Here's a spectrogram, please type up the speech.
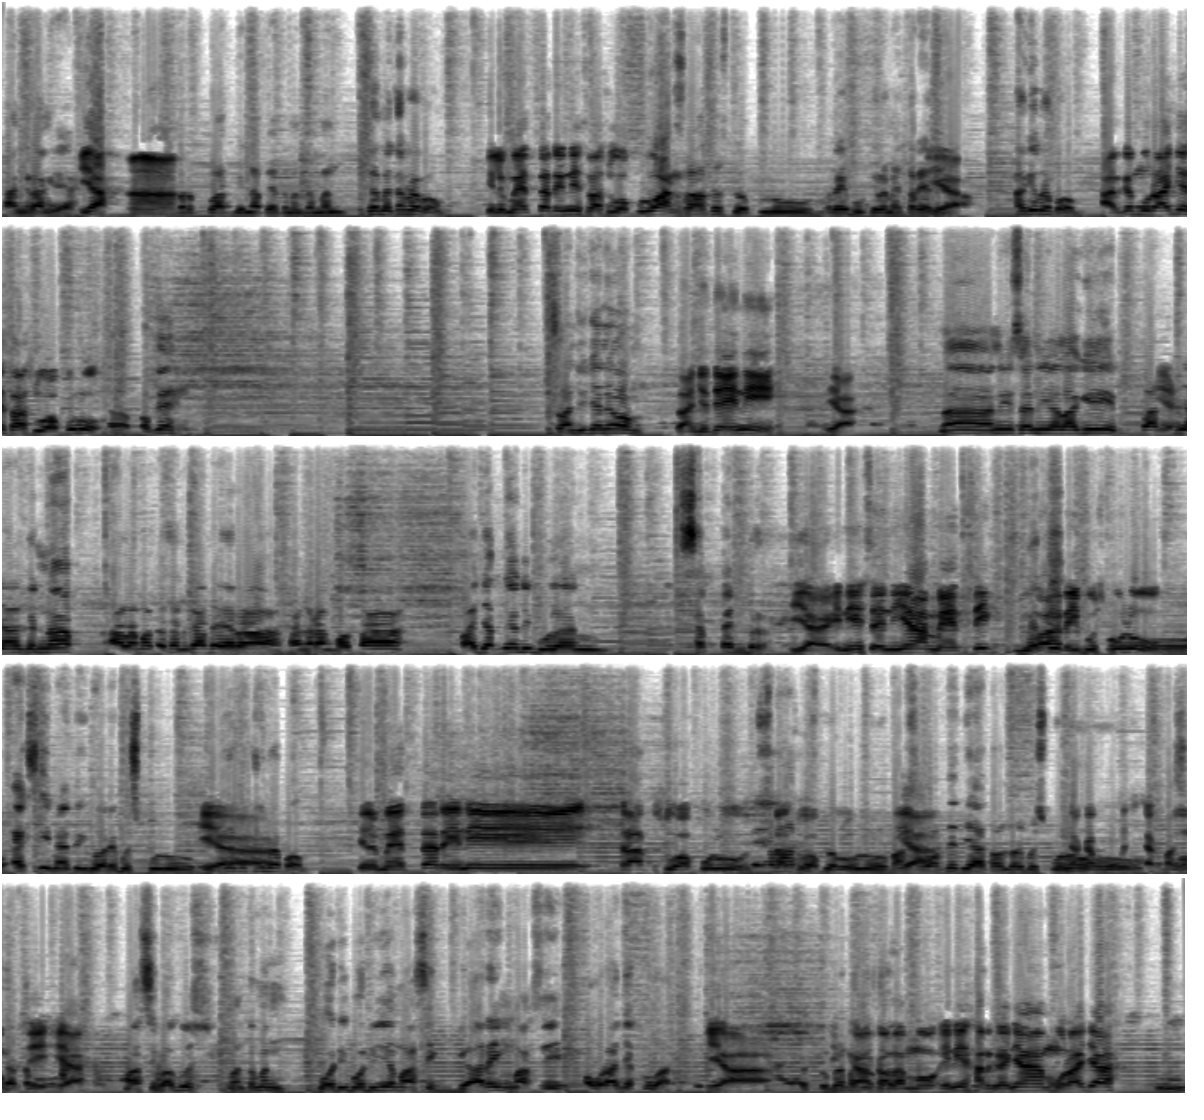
Tangerang ya. Ya, nah, Berplat genap ya teman-teman. Kilometer berapa Om? kilometer ini 120-an. 120 ribu kilometer ya. Iya. Harga berapa Om? Harga murah aja 120. Ya, Oke. Selanjutnya nih Om. Selanjutnya ini, ya. Nah, ini Xenia lagi, platnya Iya. genap, alamat SNK daerah Tangerang Kota, pajaknya di bulan September. Ya, ini Xenia Matic Matic. 2010. Oh, XI Matic 2010. Iya. Berapa Om? Kilometer ini 120, 120. Masih Ya. worth it ya tahun 2010. Cakep, cakep masih, banget sih, ya. masih bagus, teman-teman. Body-bodinya masih garing, masih auranya keluar. Ya. Betul. Berapa Tinggal kalau mau ini harganya murah aja, Hmm.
